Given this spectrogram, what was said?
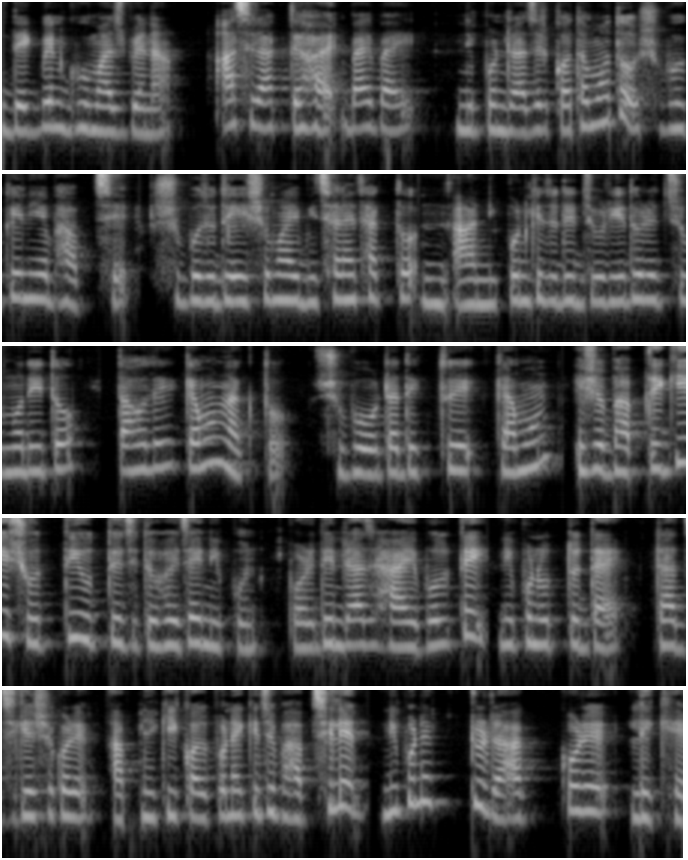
দেখবেন ঘুম আসবে না। আজ রাখতে হয়। বাই বাই। নিপুণ রাজের কথা মতো শুভকে নিয়ে ভাবছে। শুভ যদি এই সময় বিছানায় থাকতো আর নিপুণকে যদি জড়িয়ে ধরে চুমো দিত, তাহলে কেমন লাগতো? শুভ ওটা দেখতে কেমন? এসব ভাবতে গিয়ে সত্যি উত্তেজিত হয়ে যায় নিপুণ। পরের দিন রাজ হাই বলতেই নিপুণ উত্তর দেয় রাজ জিজ্ঞেস করে, আপনি কি কল্পনায় কিছু ভাবছিলেন? নিপুণ একটু রাগ করে লিখে,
